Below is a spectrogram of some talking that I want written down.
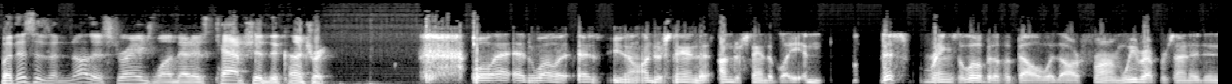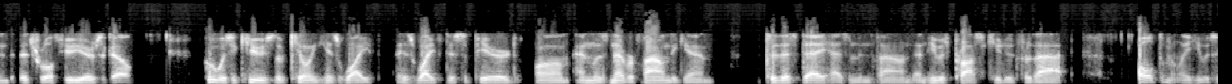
But this is another strange one that has captured the country. Well, as well as you know, understand understandably, and this rings a little bit of a bell with our firm. We represented an individual a few years ago who was accused of killing his wife. His wife disappeared um, and was never found again. To this day, hasn't been found, and he was prosecuted for that. Ultimately, he was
